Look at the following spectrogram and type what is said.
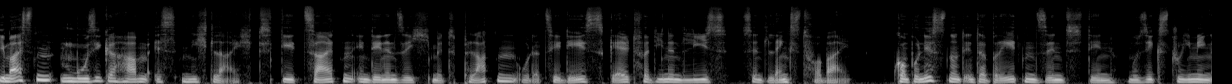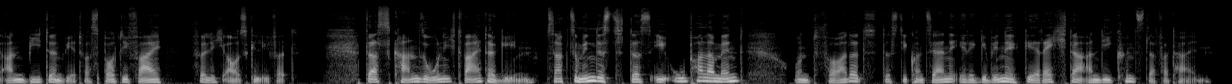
Die meisten Musiker haben es nicht leicht. Die Zeiten, in denen sich mit Platten oder CDs Geld verdienen ließ, sind längst vorbei. Komponisten und Interpreten sind den Musikstreaming-Anbietern wie etwa Spotify völlig ausgeliefert. Das kann so nicht weitergehen, sagt zumindest das EU-Parlament und fordert, dass die Konzerne ihre Gewinne gerechter an die Künstler verteilen.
